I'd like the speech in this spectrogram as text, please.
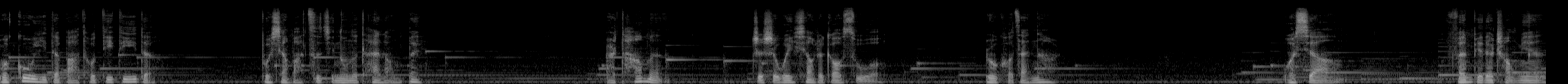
我故意的把头低低的，不想把自己弄得太狼狈，而他们只是微笑着告诉我，入口在那儿。我想，分别的场面。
